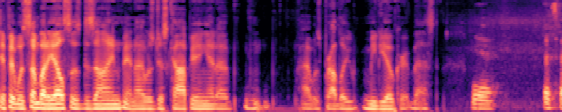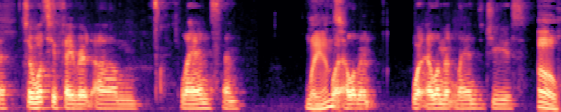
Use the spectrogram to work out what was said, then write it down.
if it was somebody else's design and I was just copying it, I, I was probably mediocre at best. Yeah, that's fair. So, what's your favorite um, lands then? Lands? What element? What element land did you use? Oh,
